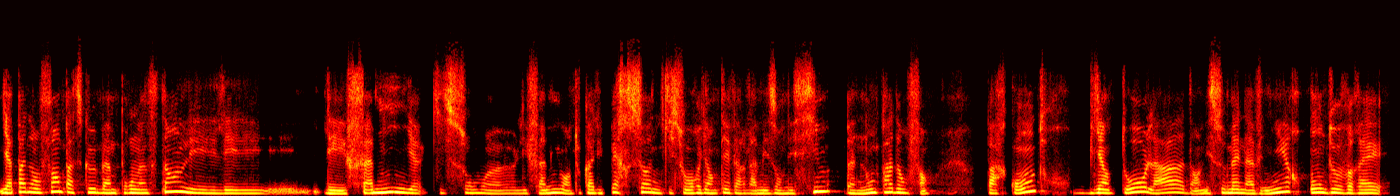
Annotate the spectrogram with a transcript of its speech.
Il n'y a pas d'enfants parce que ben, pour l'instant, les, les, les, familles qui sont, les familles, ou en tout cas les personnes qui sont orientées vers la maison des cimes, ben, n'ont pas d'enfants. Par contre, bientôt, là, dans les semaines à venir, on devrait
